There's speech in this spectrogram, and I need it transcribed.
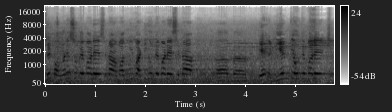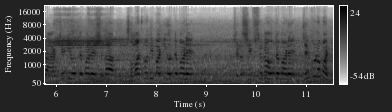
সে কংগ্রেস হতে পারে, সেটা আম আদমি পার্টি হতে পারে, সেটা ডিএমকে হতে পারে, সেটা আরজেডি হতে পারে, সেটা সমাজবাদী পার্টি হতে পারে, সেটা শিবসেনা হতে পারে, যে কোনো পার্টি।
